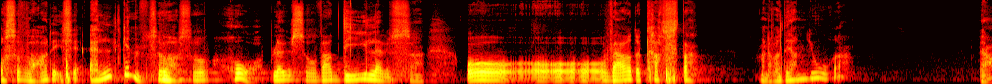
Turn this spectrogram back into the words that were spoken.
Og så var det ikke elgen som var så håpløs og verdiløs og, og, og, og verd å kaste. Men det var det han gjorde. Ja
